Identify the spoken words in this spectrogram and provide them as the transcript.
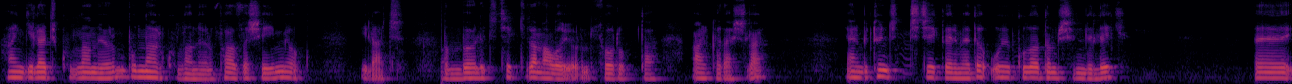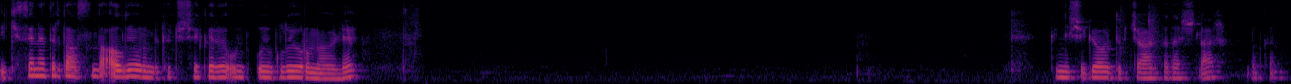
Hangi ilacı kullanıyorum? Bunlar kullanıyorum. Fazla şeyim yok. ilaç. Böyle çiçekçiden alıyorum sorup da arkadaşlar. Yani bütün çiçeklerime de uyguladım şimdilik. Ee, iki senedir de aslında alıyorum bütün çiçekleri uyguluyorum öyle. Güneşi gördükçe arkadaşlar bakın.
